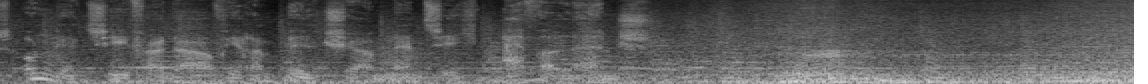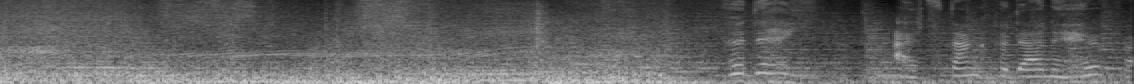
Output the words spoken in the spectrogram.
Dieses Ungeziefer da auf Ihrem Bildschirm nennt sich Avalanche. Für dich. Als Dank für deine Hilfe.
